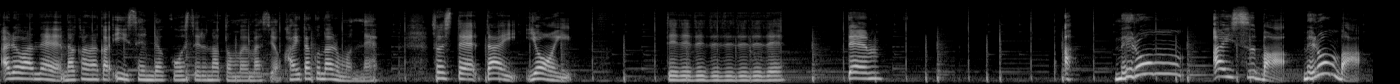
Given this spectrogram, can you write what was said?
あれはね、なかなかいい戦略をしてるなと思いますよ。買いたくなるもんね。そして第4位。でででででででで。でん。あ、メロンアイスバー。メロンバー。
